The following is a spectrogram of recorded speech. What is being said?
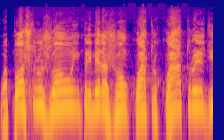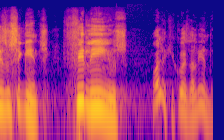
O apóstolo João, em 1 João 4,4, ele diz o seguinte: Filhinhos, olha que coisa linda.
